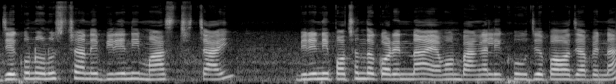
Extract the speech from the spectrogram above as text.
যে কোনো অনুষ্ঠানে বিরিয়ানি মাস্ট চাই। বিরিয়ানি পছন্দ করেন না, এমন বাঙালি খুঁজে পাওয়া যাবে না।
